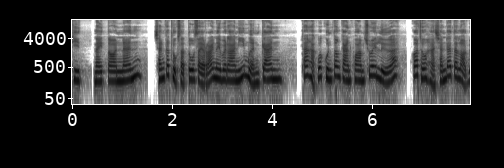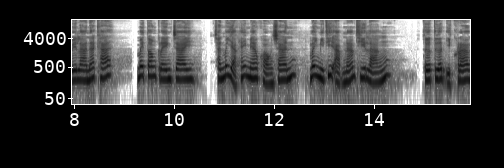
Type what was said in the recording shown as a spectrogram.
ผิด ในตอนนั้น ฉันก็ถูกศัตรูใส่ร้ายในเวลานี้เหมือนกัน ถ้าหากว่าคุณต้องการความช่วยเหลือ ก็โทรหาฉันได้ตลอดเวลานะคะ ไม่ต้องเกรงใจ ฉันไม่อยากให้แมวของฉัน ไม่มีที่อาบน้ำทีหลัง เธอเตือนอีกครั้ง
